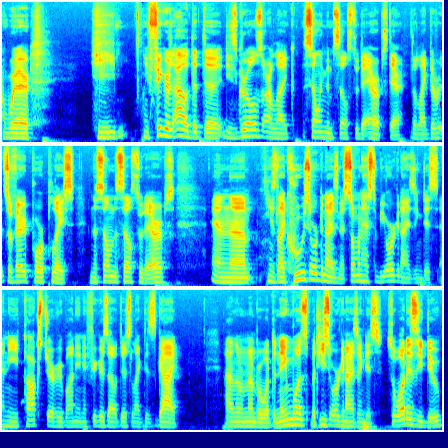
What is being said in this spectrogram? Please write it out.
where he he figures out that the these girls are like selling themselves to the Arabs there. They're like they're, it's a very poor place, and they're selling themselves to the Arabs. And um, he's like, "Who's organizing this? Someone has to be organizing this." And he talks to everybody, and he figures out there's like this guy. I don't remember what the name was, but he's organizing this. So what does he do?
